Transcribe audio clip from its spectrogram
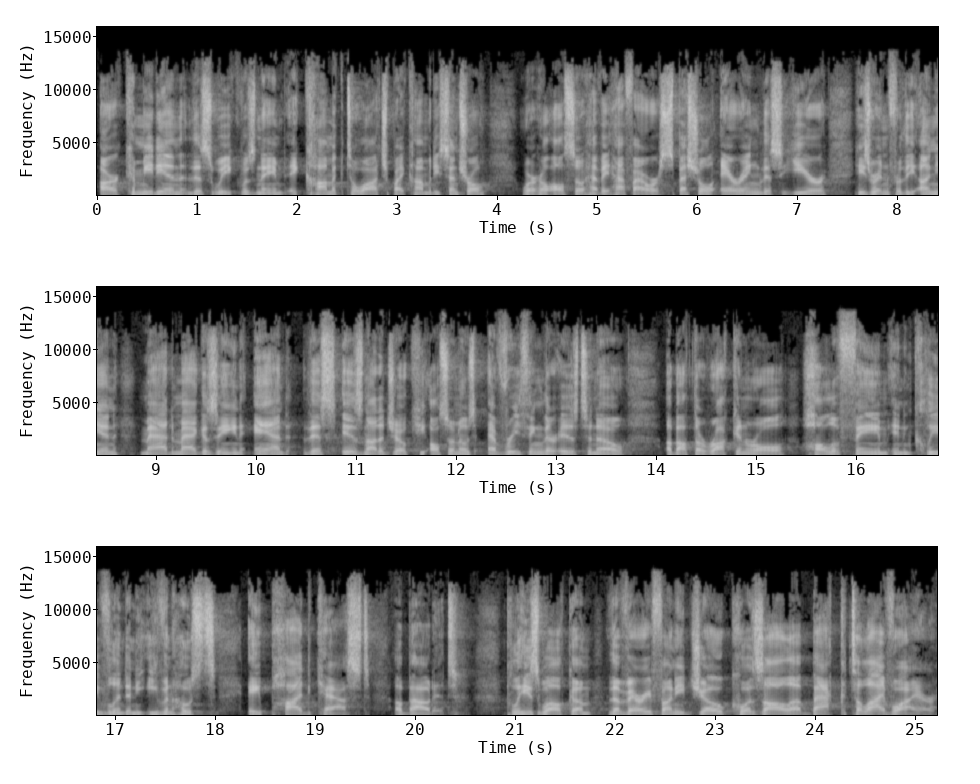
Our comedian this week was named a comic to watch by Comedy Central, where he'll also have a half hour special airing this year. He's written for The Onion, Mad Magazine, and this is not a joke. He also knows everything there is to know about the Rock and Roll Hall of Fame in Cleveland, and he even hosts a podcast about it. Please welcome the very funny Joe Kwaczala back to Livewire.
